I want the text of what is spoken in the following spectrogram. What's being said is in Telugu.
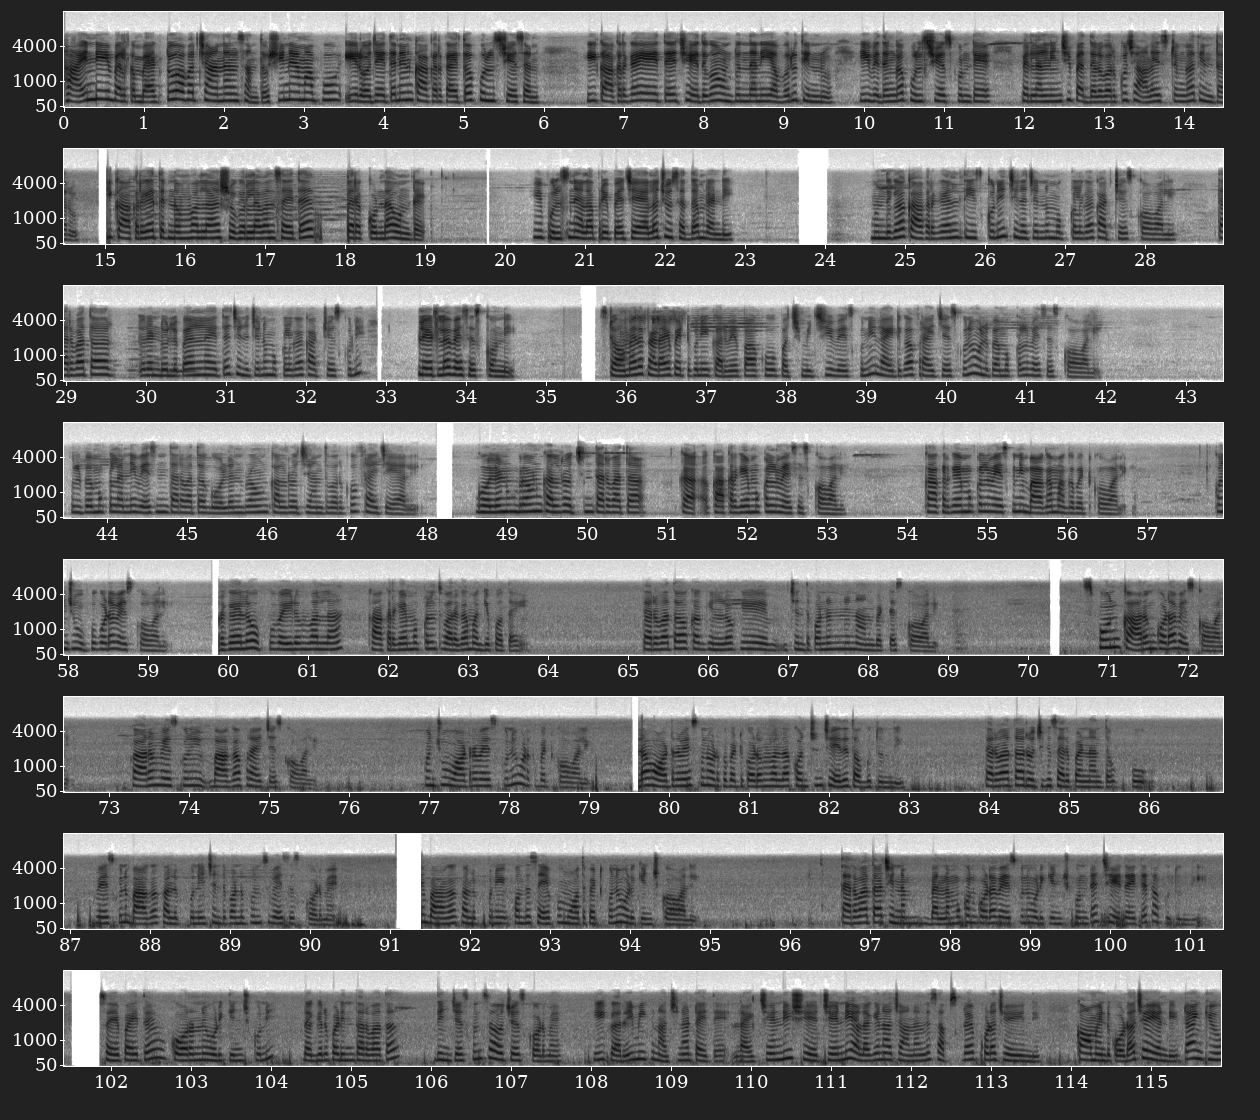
హాయ్ అండి welcome back to our channel Santoshi నేమాపు. ఈరోజైతే నేను కాకరకాయతో పులుసు చేశాను. ఈ కాకరకాయ అయితే చేదుగా ఉంటుందని ఎవరు తినరు. ఈ విధంగా పులుసు చేసుకుంటే పిల్లల నుంచి పెద్దల వరకు చాలా ఇష్టంగా తింటారు. ఈ కాకరకాయ తినడం వల్ల షుగర్ లెవెల్స్ అయితే పెరగకుండా ఉంటాయి. ఈ పులుసుని ఎలా ప్రిపేర్ చేయాలో చూసేద్దాం రండి. ముందుగా కాకరకాయలు తీసుకుని చిన్న చిన్న ముక్కలుగా కట్ చేసుకోవాలి. తర్వాత రెండు ఉల్లిపాయలను అయితే చిన్న చిన్న ముక్కలుగా కట్ చేసుకుని ప్లేట్లో వేసేసుకోండి. స్టవ్ మీద కడాయి పెట్టుకుని కరివేపాకు పచ్చిమిర్చి వేసుకుని లైట్గా ఫ్రై చేసుకుని ఉల్లిపాయ ముక్కలు వేసేసుకోవాలి. ఉల్లిపాయ ముక్కలు అన్నీ వేసిన తర్వాత గోల్డెన్ బ్రౌన్ కలర్ వచ్చేంత వరకు ఫ్రై చేయాలి. గోల్డెన్ బ్రౌన్ కలర్ వచ్చిన తర్వాత కాకరకాయ ముక్కలను వేసేసుకోవాలి. కాకరకాయ ముక్కలను వేసుకుని బాగా మగ్గబెట్టుకోవాలి కొంచెం ఉప్పు కూడా వేసుకోవాలి. కాకరకాయలో ఉప్పు వేయడం వల్ల కాకరకాయ ముక్కలు త్వరగా మగ్గిపోతాయి. తర్వాత ఒక గిన్నెలోకి చింతపండుని నానబెట్టేసుకోవాలి. స్పూన్ కారం కూడా వేసుకోవాలి. కారం వేసుకుని బాగా ఫ్రై చేసుకోవాలి. కొంచెం వాటర్ వేసుకుని ఉడకబెట్టుకోవాలి. ఇలా వాటర్ వేసుకుని ఉడకబెట్టుకోవడం వల్ల కొంచెం చేదు తగ్గుతుంది. తర్వాత రుచికి సరిపడినంత ఉప్పు వేసుకుని బాగా కలుపుకుని చింతపండు పులుసు వేసేసుకోవడమే. బాగా కలుపుకుని కొంతసేపు మూత పెట్టుకుని ఉడికించుకోవాలి. తర్వాత చిన్న బెల్లం ముక్కను కూడా వేసుకుని ఉడికించుకుంటే చేదు అయితే తగ్గుతుంది. సేపు అయితే కూరని ఉడికించుకుని దగ్గర పడిన తర్వాత దించేసుకుని సర్వ్ చేసుకోవడమే. ఈ కర్రీ మీకు నచ్చినట్టయితే లైక్ చేయండి షేర్ చేయండి అలాగే నా ఛానల్ని సబ్స్క్రైబ్ కూడా చేయండి. కామెంట్ కూడా చేయండి. Thank you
